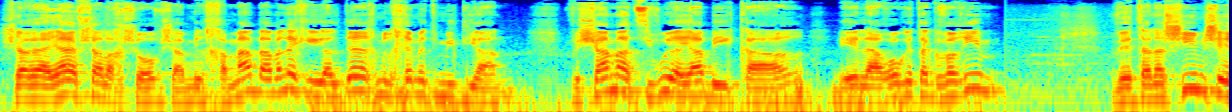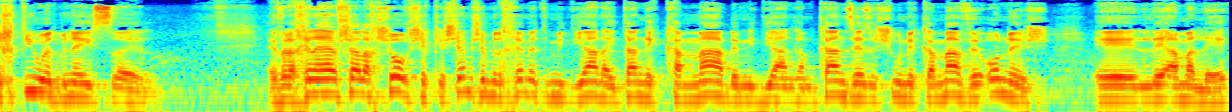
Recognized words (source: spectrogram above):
שהרי היה אפשר לחשוב שהמלחמה בעמלק היא על דרך מלחמת מדיין, ושם הציווי היה בעיקר אה, להרוג את הגברים ואת הנשים שהחטיאו את בני ישראל. ולכן היה אפשר לחשוב שכשם שמלחמת מדיין הייתה נקמה במדיין, גם כאן זה איזשהו נקמה ועונש אה, לעמלק,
